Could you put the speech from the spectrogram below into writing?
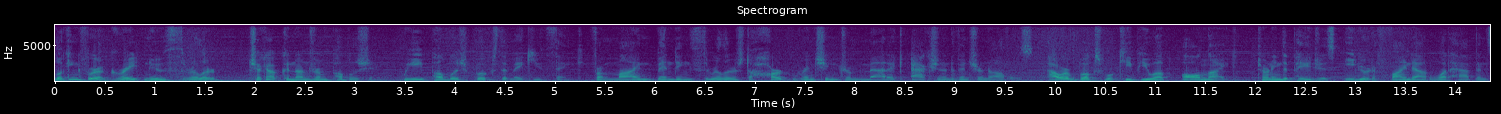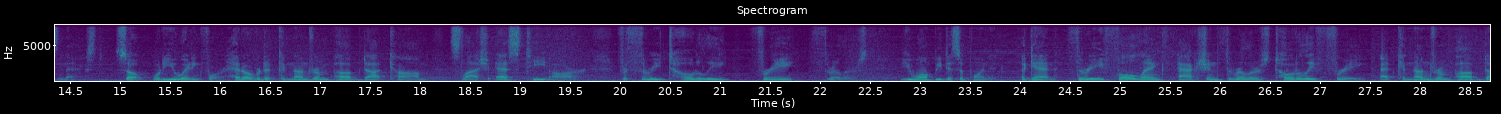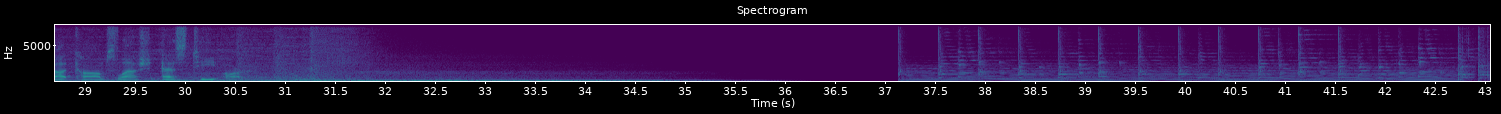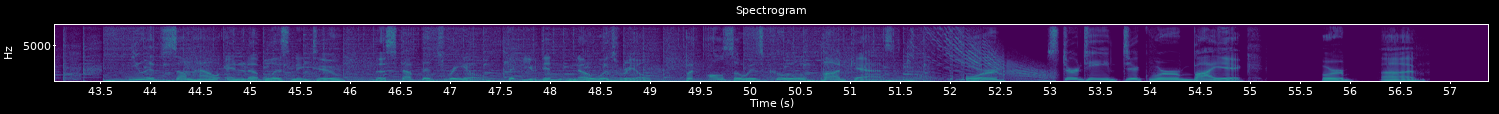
Looking for a great new thriller? Check out Conundrum Publishing. We publish books that make you think, from mind bending thrillers to heart wrenching dramatic action adventure novels. Our books will keep you up all night, turning the pages, eager to find out what happens next. So, what are you waiting for? Head over to conundrumpub.com slash STR for three totally free thrillers. You won't be disappointed. Again, three full-length action thrillers totally free at conundrumpub.com slash STR. You have somehow ended up listening to The Stuff That's Real That You Didn't Know Was Real, but also is cool podcast. Or Sturty Dickwur Bayik. Or, uh,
